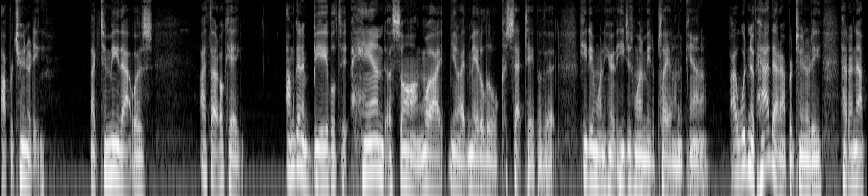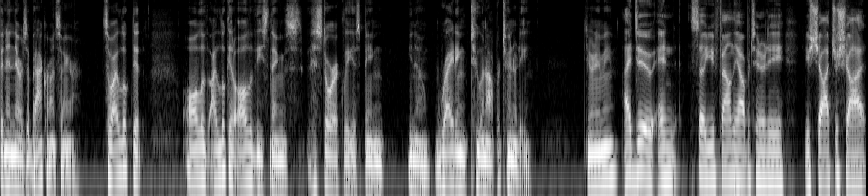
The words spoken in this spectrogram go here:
opportunity. Like to me, that was, I thought, okay, I'm going to be able to hand a song. Well, I, you know, I'd made a little cassette tape of it. He didn't want to hear it. He just wanted me to play it on the piano. I wouldn't have had that opportunity had I not been in there as a background singer. So I looked at all of, I look at all of these things historically as being, you know, writing to an opportunity. Do you know what I mean? I do. And so you found the opportunity, you shot your shot.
